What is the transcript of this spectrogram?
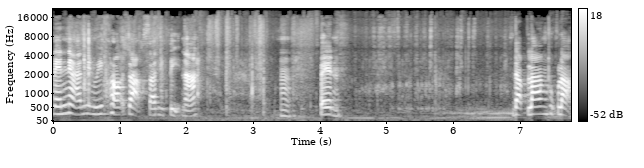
เน้นเนี่ยแอดมินวิเคราะห์จากสถิตินะ อืม เป็น ดับล่างทุกหลัก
